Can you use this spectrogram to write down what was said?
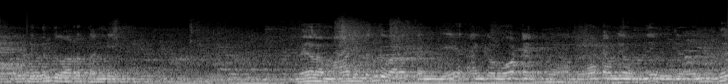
மாடியிலேருந்து வர தண்ணி. மேலே மாடியிலேருந்து வர தண்ணி அங்கே ஒரு ஓட்டை இருக்குங்க அந்த ஓட்டை வழியாக வந்து இங்கே வந்து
